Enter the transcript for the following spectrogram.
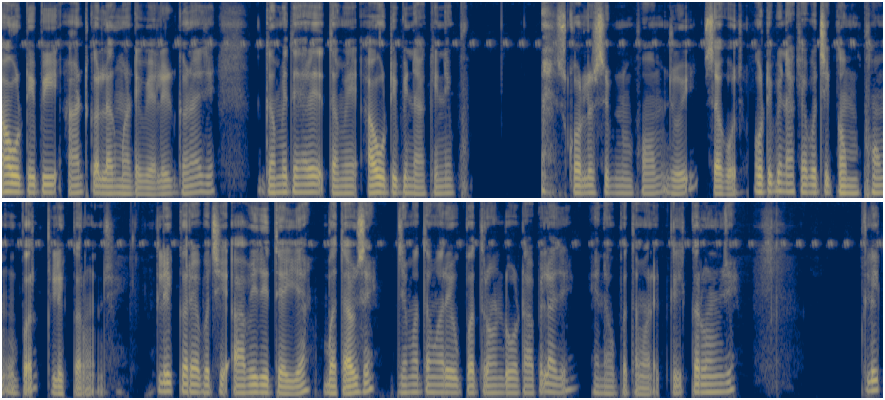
આ ઓટીપી આઠ કલાક માટે વેલિડ ગણાય છે. ગમે ત્યારે તમે આ ઓટીપી નાખીને સ્કોલરશિપનું ફોર્મ જોઈ શકો છો. ઓટીપી નાખ્યા પછી કન્ફર્મ ઉપર ક્લિક કરવાનું છે. ક્લિક કર્યા પછી આવી રીતે અહીંયા બતાવશે. જેમાં તમારે ઉપર ત્રણ ડોટ આપેલા છે. એના ઉપર તમારે ક્લિક કરવાનું છે. ક્લિક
